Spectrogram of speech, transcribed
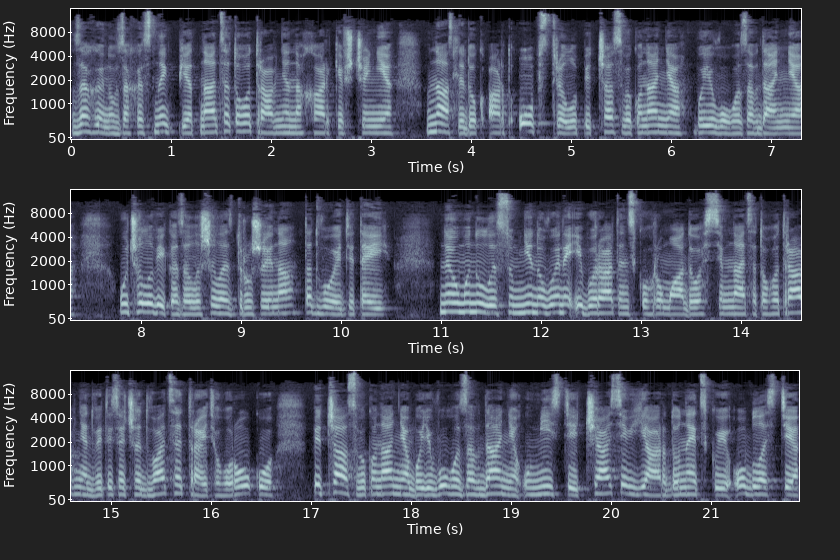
Загинув захисник 15 травня на Харківщині внаслідок артобстрілу під час виконання бойового завдання. У чоловіка залишилась дружина та двоє дітей. Не оминули сумні новини і Боратинську громаду. 17 травня 2023 року під час виконання бойового завдання у місті Часів Яр Донецької області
